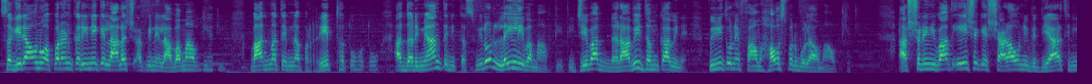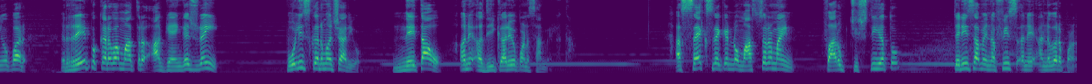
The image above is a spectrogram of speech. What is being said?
સગીરાઓનું અપહરણ કરીને કે લાલચ આપીને લાવવામાં આવતી હતી. બાદમાં તેમના પર રેપ થતો હતો. આ દરમિયાન તેની તસવીરો લઈ લેવામાં આવતી હતી, જે વાત ડરાવી ધમકાવીને પીડિતોને ફાર્મ હાઉસ પર બોલાવવામાં આવતી હતી. આશ્ચર્યની વાત એ છે કે શાળાઓની વિદ્યાર્થીનીઓ પર રેપ કરવા માત્ર આ ગેંગ જ નહીં, પોલીસ કર્મચારીઓ, નેતાઓ અને અધિકારીઓ પણ સામેલ હતા. આ સેક્સ રેકેટનો માસ્ટર માઇન્ડ ફારૂક ચિશ્તી હતો. તેની સામે નફીસ અને અનવર પણ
